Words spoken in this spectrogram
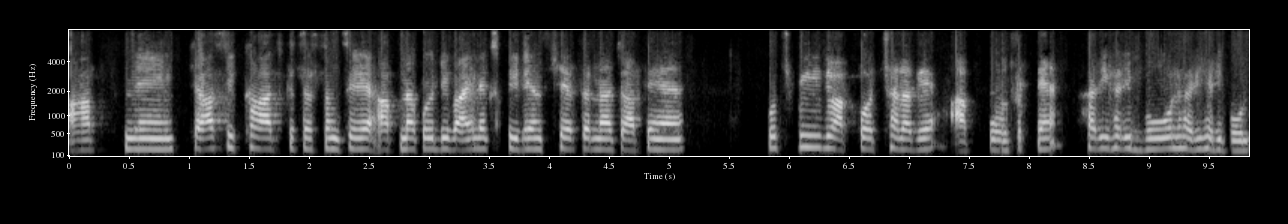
आपने क्या सीखा आज के सत्संग से? अपना कोई डिवाइन एक्सपीरियंस शेयर करना चाहते हैं? कुछ भी जो आपको अच्छा लगे, आप बोल सकते हैं। हरी हरी बोल हरी हरी बोल।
